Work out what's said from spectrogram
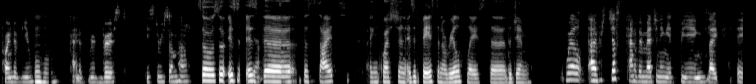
point of view, mm-hmm. kind of reversed history somehow. So so is is yeah. the the site in question is it based in a real place the the gym? Well, I was just kind of imagining it being like a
